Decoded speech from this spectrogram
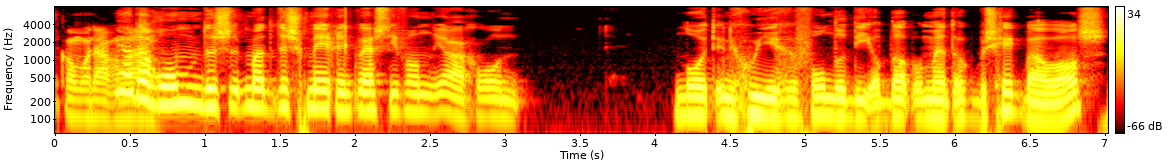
komen daar Ja, daarom. Dus, maar het is meer een kwestie van, ja, gewoon nooit een goede gevonden die op dat moment ook beschikbaar was.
